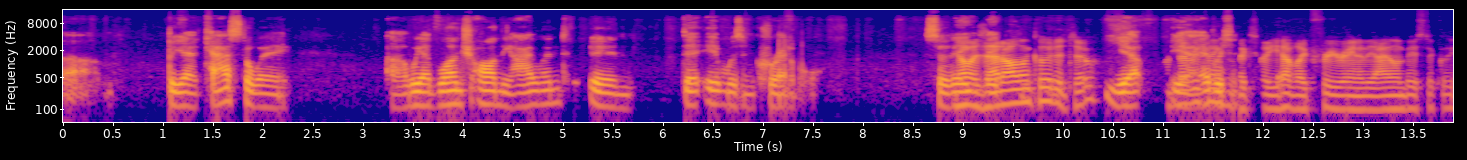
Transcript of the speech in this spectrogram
Um, but yeah, Castaway. Uh, we had lunch on the island, and the, it was incredible. So they, no, is they- that all included too? Yep. With Yeah, everything? everything. Like, so you have like free reign of the island, basically.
